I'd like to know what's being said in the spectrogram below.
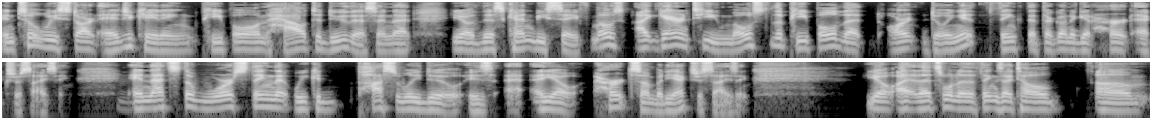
until we start educating people on how to do this and that you know this can be safe most i guarantee you most of the people that aren't doing it think that they're going to get hurt exercising mm-hmm. and that's the worst thing that we could possibly do is uh, you know hurt somebody exercising you know I, that's one of the things i tell um,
